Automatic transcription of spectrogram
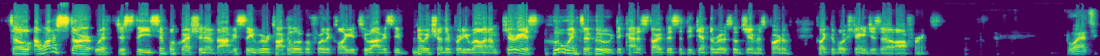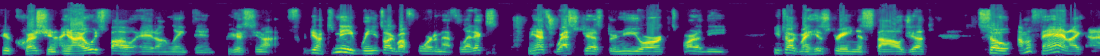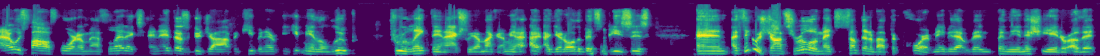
So I want to start with just the simple question of obviously we were talking a little before the call. You two obviously know each other pretty well, and I'm curious who went to who to kind of start this and to get the Rose Hill Gym as part of Collectible Exchange's uh, offerings. Well, that's a good question. You know, I always follow Ed on LinkedIn because you know, you know, to me, when you talk about Fordham athletics, I mean that's Westchester, New York. It's part of the. You talk about history, nostalgia. So I'm a fan. Like I always follow Fordham athletics, and it does a good job in keeping every, keep me in the loop through LinkedIn. Actually, I'm not. I mean, I, I get all the bits and pieces, and I think it was John Cirillo mentioned something about the court. Maybe that would been been the initiator of it.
